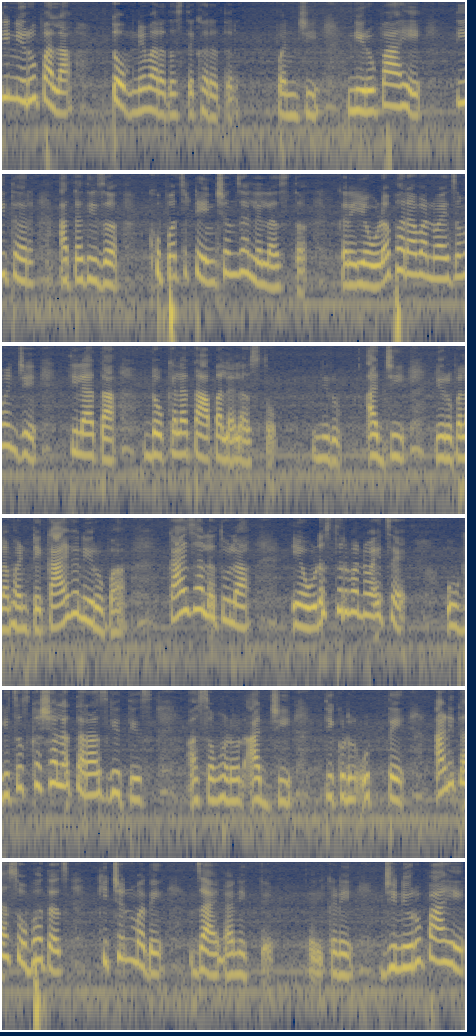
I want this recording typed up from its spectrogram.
ती निरुपाला टोमणे मारत असते खरं तर. पण जी निरुपा आहे ती तर आता तिचं खूपच टेन्शन झालेलं असतं. कारण एवढं फरा बनवायचं म्हणजे तिला आता डोक्याला ताप आलेला असतो. निरू आजी निरुपाला म्हणते काय ग निरुपा? काय झालं तुला? एवढंच तर बनवायचं आहे उगीच कशाला त्रास घेतीस? असं म्हणून आजी तिकडून उठते आणि त्यासोबतच किचनमध्ये जायला निघते. तर इकडे जी निरूपा आहे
